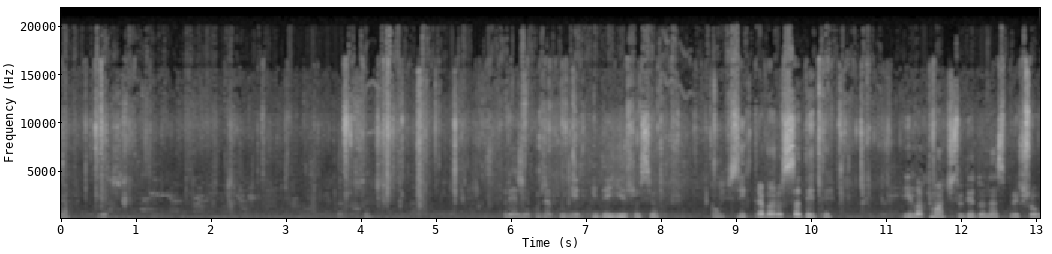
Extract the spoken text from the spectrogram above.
На, їж. Так, все. Рижик уже поїв, іди їж усе. Всіх треба розсадити. І лахмач сюди до нас прийшов.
